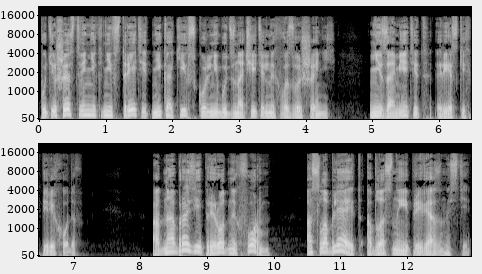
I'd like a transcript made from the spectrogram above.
путешественник не встретит никаких сколь-нибудь значительных возвышений, не заметит резких переходов. Однообразие природных форм ослабляет областные привязанности,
